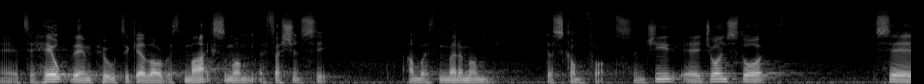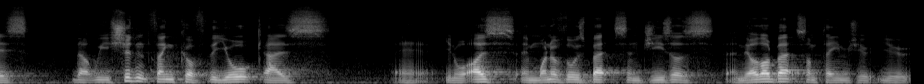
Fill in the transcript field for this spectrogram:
uh, to help them pull together with maximum efficiency and with minimum discomforts. And G, uh, John Stott says that we shouldn't think of the yoke as, uh, you know, us in one of those bits and Jesus in the other bit. Sometimes you, you,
